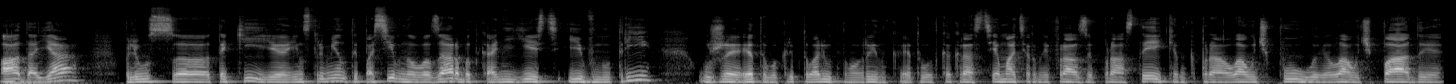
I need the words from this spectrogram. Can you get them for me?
А до Я Плюс э, такие инструменты пассивного заработка, они есть и внутри уже этого криптовалютного рынка. Это вот как раз те матерные фразы про стейкинг, про лаунч-пулы, лаунч-пады,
